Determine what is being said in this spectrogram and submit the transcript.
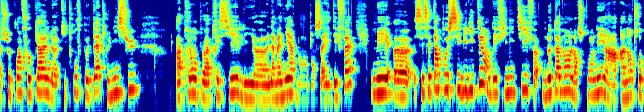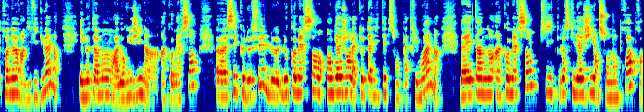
ce point focal qui trouve peut-être une issue Après, on peut apprécier les, euh, la manière dont, ça a été fait, mais euh, c'est cette impossibilité en définitive, notamment lorsqu'on est un, entrepreneur individuel, et notamment à l'origine un, commerçant, euh, c'est que de fait, le, commerçant engageant la totalité de son patrimoine bah, est un, un, commerçant qui, lorsqu'il agit en son nom propre,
